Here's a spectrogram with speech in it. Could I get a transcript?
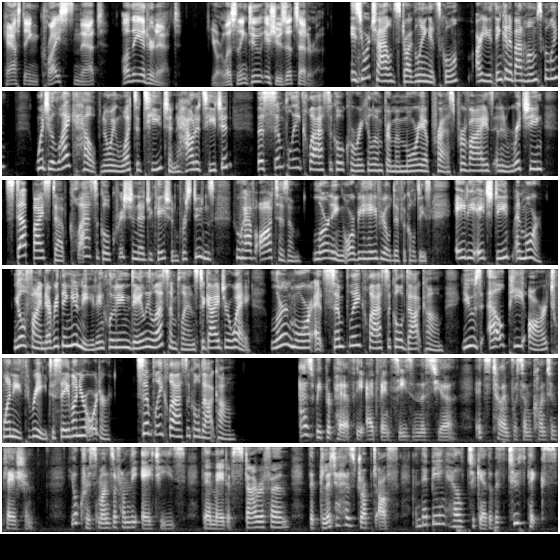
Casting Christ's net on the internet. You're listening to Issues Etc. Is your child struggling at school? Are you thinking about homeschooling? Would you like help knowing what to teach and how to teach it? The Simply Classical curriculum from Memoria Press provides an enriching, step by step classical Christian education for students who have autism, learning or behavioral difficulties, ADHD, and more. You'll find everything you need, including daily lesson plans to guide your way. Learn more at simplyclassical.com. Use LPR23 to save on your order. Simplyclassical.com. As we prepare for the Advent season this year, it's time for some contemplation. Your Chrismons are from the 80s. They're made of styrofoam, the glitter has dropped off, and they're being held together with toothpicks.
